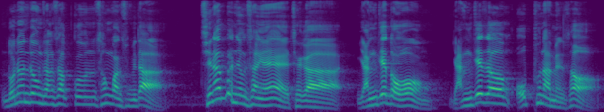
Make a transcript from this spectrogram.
노년동 장사꾼 성광수입니다. 지난번 영상에 제가 양재동 양재점 오픈하면서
